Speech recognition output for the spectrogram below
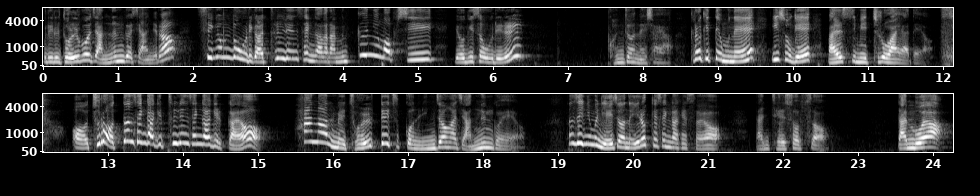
우리를 돌보지 않는 것이 아니라 지금도 우리가 틀린 생각을 하면 끊임없이 여기서 우리를 건져내셔요. 그렇기 때문에 이 속에 말씀이 들어와야 돼요. 어, 주로 어떤 생각이 틀린 생각일까요? 하나님의 절대 주권을 인정하지 않는 거예요. 선생님은 예전에 이렇게 생각했어요. 난 재수없어. 난 뭐야?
